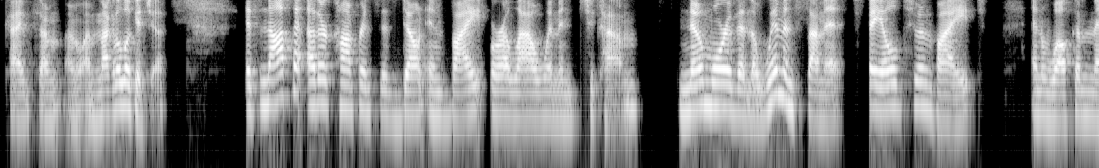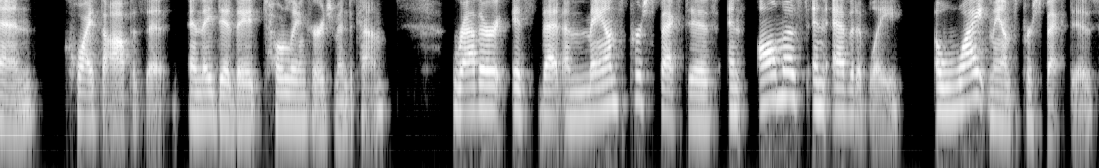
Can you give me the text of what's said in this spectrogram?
Okay. So I'm, I'm not going to look at you. It's not that other conferences don't invite or allow women to come, no more than the Women's Summit failed to invite and welcome men quite the opposite. And they did, they totally encouraged men to come. Rather, it's that a man's perspective, and almost inevitably, a white man's perspective,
